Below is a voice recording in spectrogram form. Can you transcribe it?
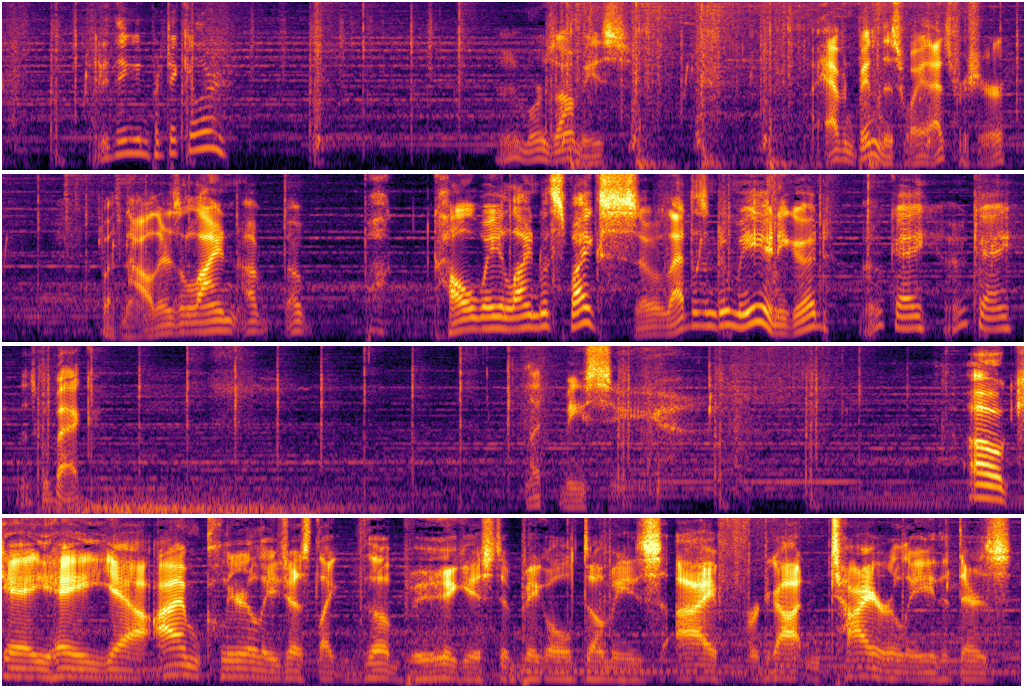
Anything in particular? Eh, more zombies. I haven't been this way, that's for sure. But now there's a line, a, a hallway lined with spikes, so that doesn't do me any good. Okay, okay, let's go back. Let me see. Okay, hey, yeah, I'm clearly just like the biggest of big old dummies. I forgot entirely that there's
